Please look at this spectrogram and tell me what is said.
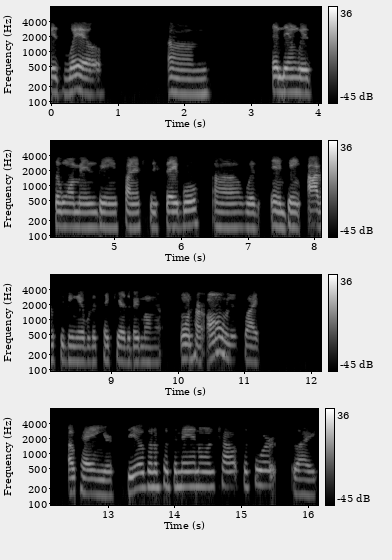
as well. Um, and then with the woman being financially stable, uh, with and being obviously being able to take care of the baby on her on her own, it's like, okay, and you're still gonna put the man on child support, like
